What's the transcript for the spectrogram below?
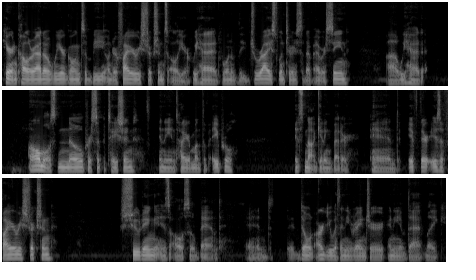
here in Colorado, we are going to be under fire restrictions all year. We had one of the driest winters that I've ever seen. Uh, we had almost no precipitation in the entire month of April. It's not getting better. And if there is a fire restriction, shooting is also banned. And don't argue with any ranger, any of that. Like,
